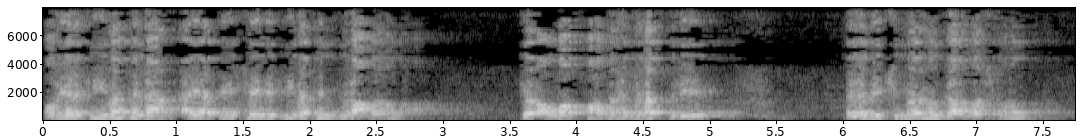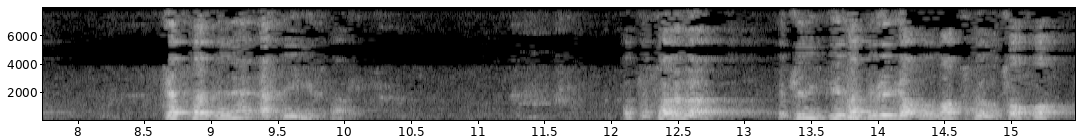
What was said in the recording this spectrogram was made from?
ona görə qeybət edən, əgər bilsəydi qeybətin günahı, Gör Allah sahirinə qeybət bilir, elə bir ki, mömin qardaşının cəsədini əti yiyirsən. Və təsəvvürlə, kim qeybət bilir, yadınızdan çıxır çox vaxt.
